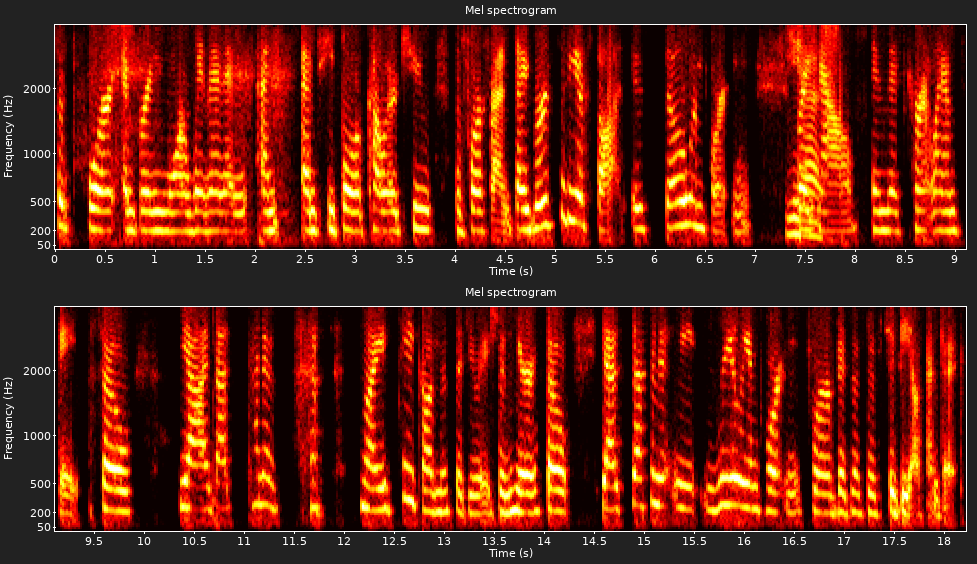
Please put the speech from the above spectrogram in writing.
support and bring more women and, and, and people of color to the forefront. Diversity of thought is so important yes. right now in this current landscape. So, yeah, that's kind of my take on the situation here. So, yeah, it's definitely really important for businesses to be authentic.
